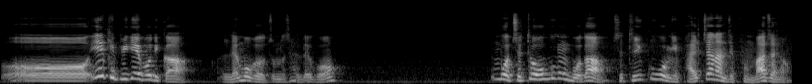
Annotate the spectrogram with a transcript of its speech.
어 이렇게 비교해 보니까 램오버도 좀더 잘 되고 뭐 Z590보다 Z690이 발전한 제품 맞아요.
